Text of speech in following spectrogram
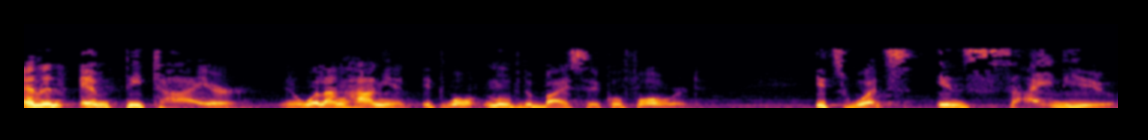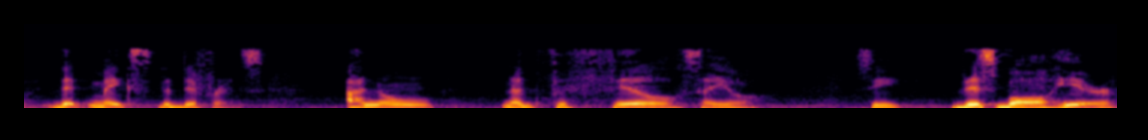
And an empty tire, you know, walang hangin, it won't move the bicycle forward. It's what's inside you that makes the difference. Anong nagfulfill sa'yo? See, this ball here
